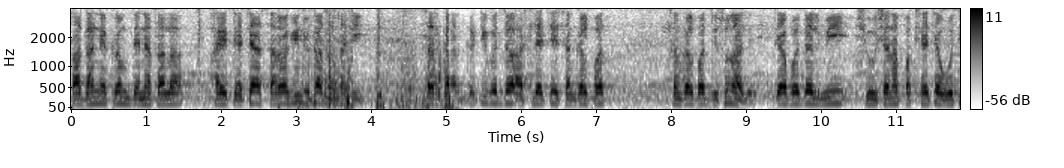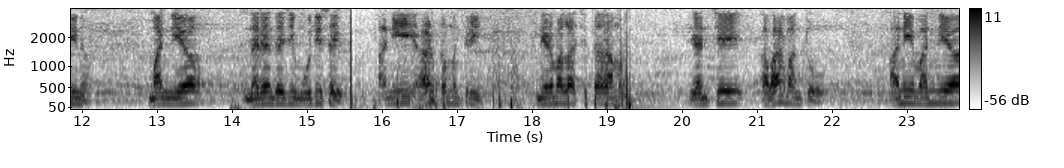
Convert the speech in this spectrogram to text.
प्राधान्यक्रम देण्यात आला आहे. त्याच्या सर्वांगीण विकासासाठी सरकार कटिबद्ध असल्याचे संकल्पात संकल्पात दिसून आले. त्याबद्दल मी शिवसेना पक्षाच्या वतीनं माननीय नरेंद्रजी मोदी साहेब आणि अर्थमंत्री निर्मला सीतारामन यांचे आभार मानतो. आणि माननीय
